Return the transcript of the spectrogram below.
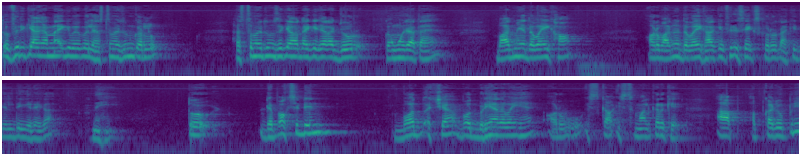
तो फिर क्या करना है कि भाई पहले हस्तमैथुन कर लो। हस्तमैथुन से क्या होता है कि ज़रा ज़ोर कम हो जाता है। बाद में ये दवाई खाओ और बाद में दवाई खा के फिर सेक्स करो ताकि जल्दी गिरेगा। नहीं। तो डेपोक्सिटिन बहुत अच्छा बहुत बढ़िया दवाई है और वो इसका इस्तेमाल करके आप आपका जो प्री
